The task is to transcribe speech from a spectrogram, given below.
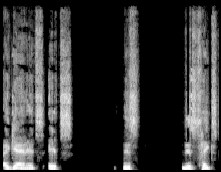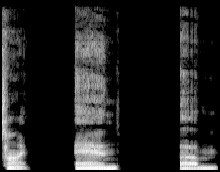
again, it's it's this this takes time, and um,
